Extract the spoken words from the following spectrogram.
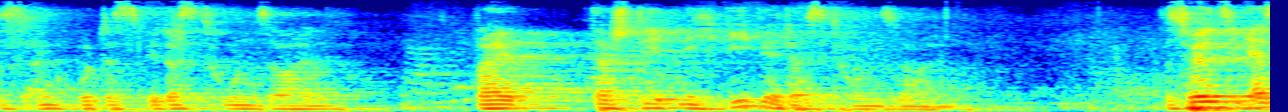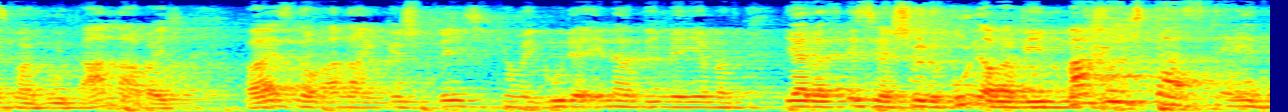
dieses Angebot, dass wir das tun sollen weil da steht nicht, wie wir das tun sollen. Das hört sich erstmal gut an, aber ich weiß noch an ein Gespräch, ich kann mich gut erinnern, wie mir jemand, ja, das ist ja schön und gut, aber wie mache ich das denn?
